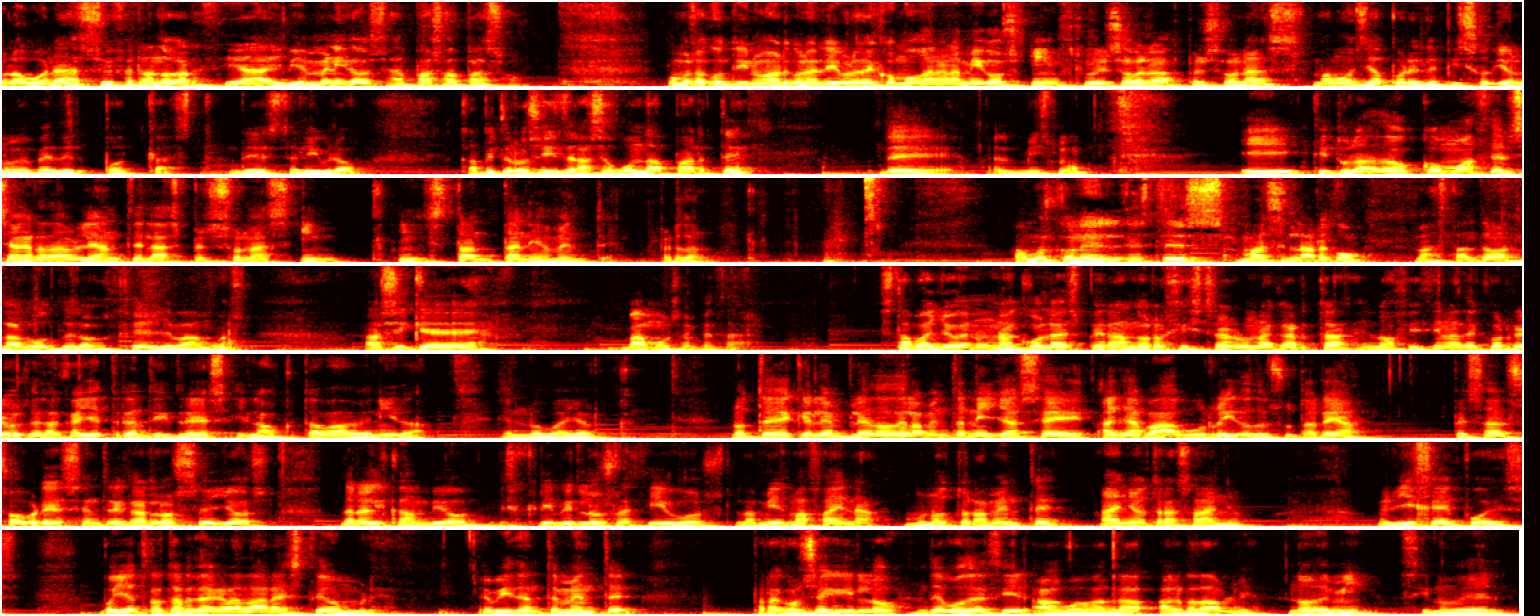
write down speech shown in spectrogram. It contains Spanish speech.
Hola, buenas, soy Fernando García y bienvenidos a Paso a Paso. Vamos a continuar con el libro de cómo ganar amigos e influir sobre las personas. Vamos ya por el episodio 9 del podcast de este libro, capítulo 6 de la segunda parte del mismo y titulado Cómo hacerse agradable ante las personas instantáneamente. Perdón. Vamos con él, este es más largo, bastante más largo de los que llevamos, así que vamos a empezar. Estaba yo en una cola esperando registrar una carta en la oficina de correos de la calle 33 y la octava avenida, en Nueva York. Noté que el empleado de la ventanilla se hallaba aburrido de su tarea. Pesar sobres, entregar los sellos, dar el cambio, escribir los recibos, la misma faena, monótonamente, año tras año. Me dije, pues, voy a tratar de agradar a este hombre. Evidentemente, para conseguirlo, debo decir algo agradable, no de mí, sino de él.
